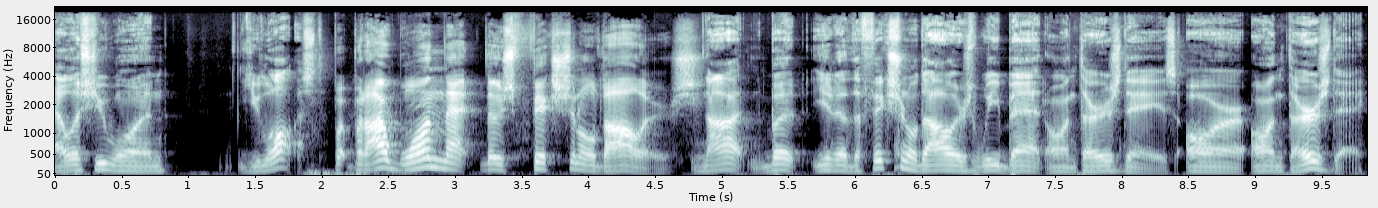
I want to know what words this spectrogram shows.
LSU won. You lost. But but I won that those fictional dollars. Not, but you know, the fictional dollars we bet on Thursdays are on Thursday.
